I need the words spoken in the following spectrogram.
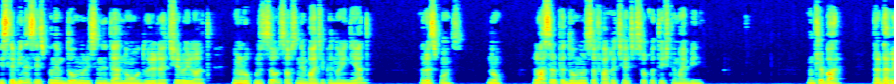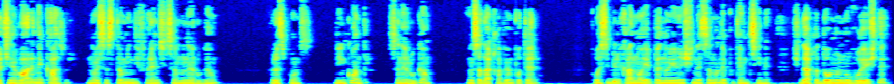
Este bine să-i spunem Domnului să ne dea nouă durerea celuilalt în locul său sau să ne bage pe noi în iad? Răspuns. Nu. Lasă-l pe Domnul să facă ceea ce socotește mai bine. Întrebare. Dar dacă cineva are necazuri, noi să stăm indiferenți și să nu ne rugăm? Răspuns. Din contră, să ne rugăm. Însă dacă avem putere. Posibil ca noi pe noi înșine să nu ne putem ține și dacă Domnul nu voiește,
